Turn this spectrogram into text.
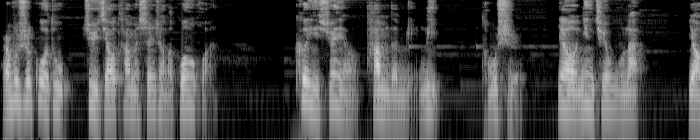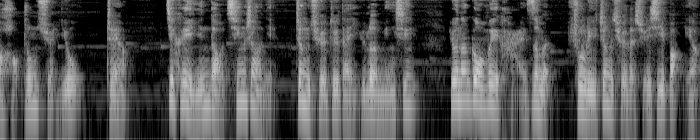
而不是过度聚焦他们身上的光环，刻意宣扬他们的名利，同时要宁缺毋滥，要好中选优。这样，既可以引导青少年正确对待娱乐明星，又能够为孩子们树立正确的学习榜样。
